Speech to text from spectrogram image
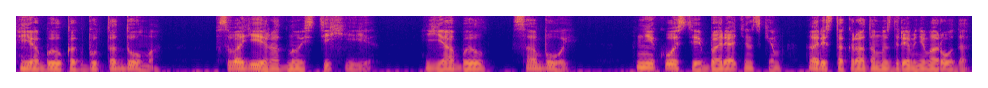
Я был как будто дома, в своей родной стихии. Я был собой. Не Костей Борятинским, аристократом из древнего рода,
